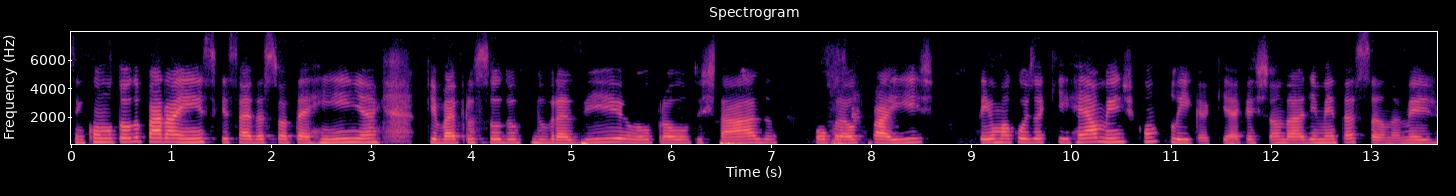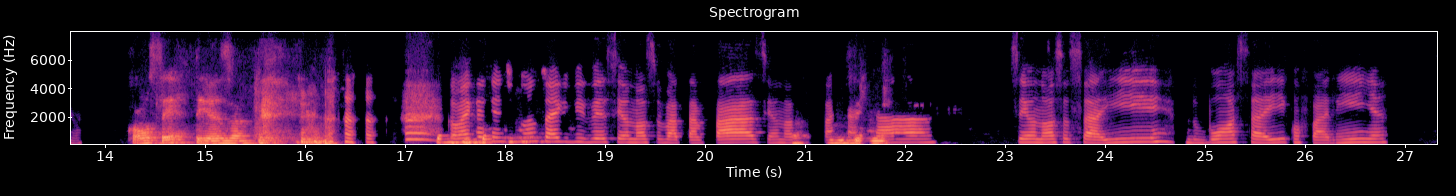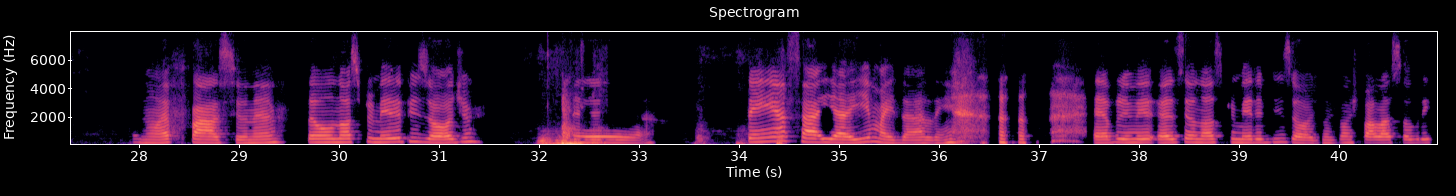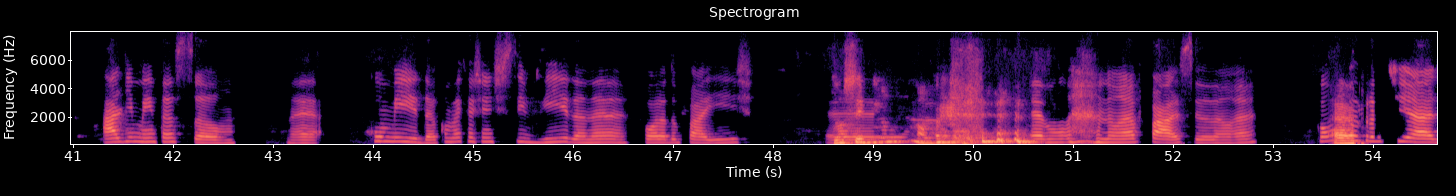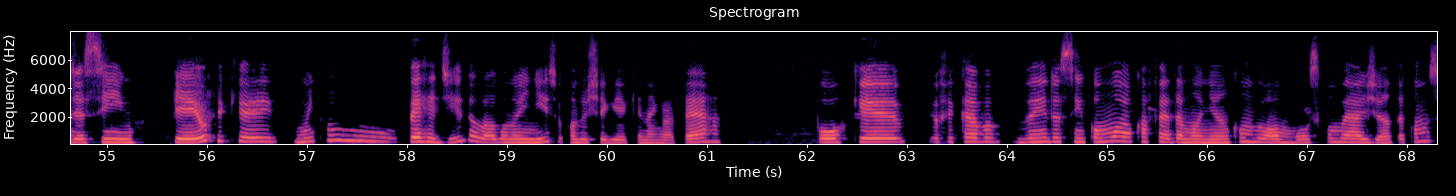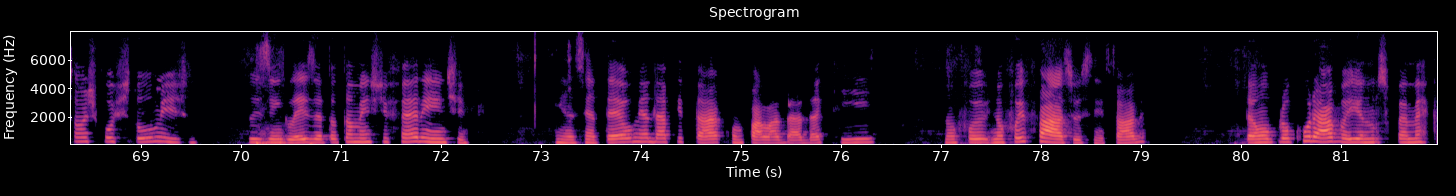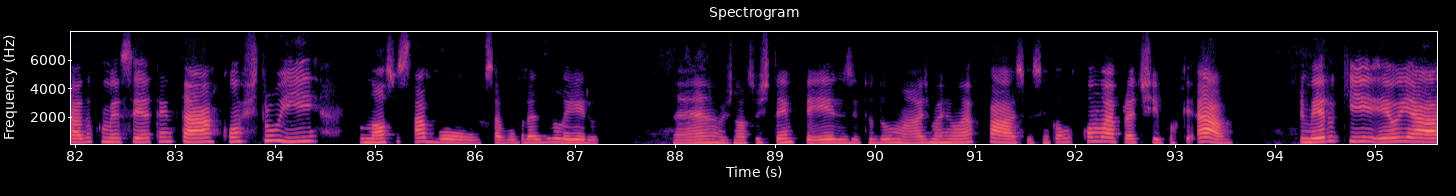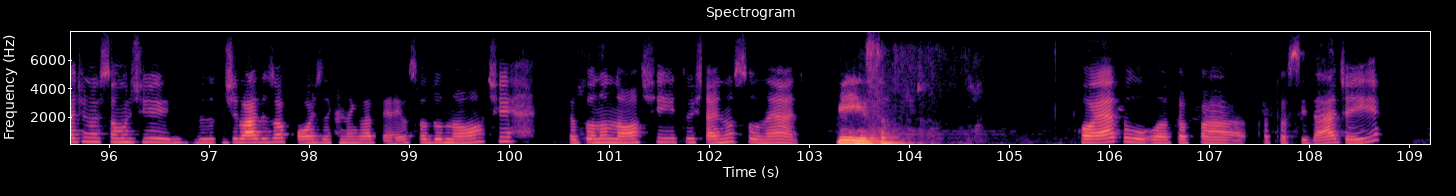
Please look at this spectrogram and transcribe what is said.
Assim, como todo paraense que sai da sua terrinha, que vai para o sul do, do Brasil, ou para outro estado, ou para outro país, tem uma coisa que realmente complica, que é a questão da alimentação, não é mesmo? Com certeza. Como é que a gente consegue viver sem o nosso vatapá, sem o nosso tacacá, sem o nosso açaí, do bom açaí com farinha? Não é fácil, né? Então, o nosso primeiro episódio é... tem açaí aí, my darling. é primeir... Esse é o nosso primeiro episódio. Nós vamos falar sobre alimentação, né? comida, como é que a gente se vira, né, fora do país. Não é, se vira não. É, não é fácil, não é? Como é. foi para ti, Adi, assim, porque eu fiquei muito perdida logo no início, quando eu cheguei aqui na Inglaterra, porque eu ficava vendo assim como é o café da manhã, como é o almoço, como é a janta, como são os costumes dos ingleses, é totalmente diferente. E assim, até eu me adaptar com o paladar daqui, não foi, não foi fácil, assim, sabe? Então eu procurava, ia no supermercado, comecei a tentar construir o nosso sabor, o sabor brasileiro, né? Os nossos temperos e tudo mais, mas não é fácil, assim, como, como é para ti? Porque, ah, primeiro que eu e a Adi, nós somos de, de, lados opostos aqui na Inglaterra. Eu sou do norte, eu tô no norte e tu estás no sul, né, Adi? Isso. Qual é a tua, a tua, a tua cidade aí?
